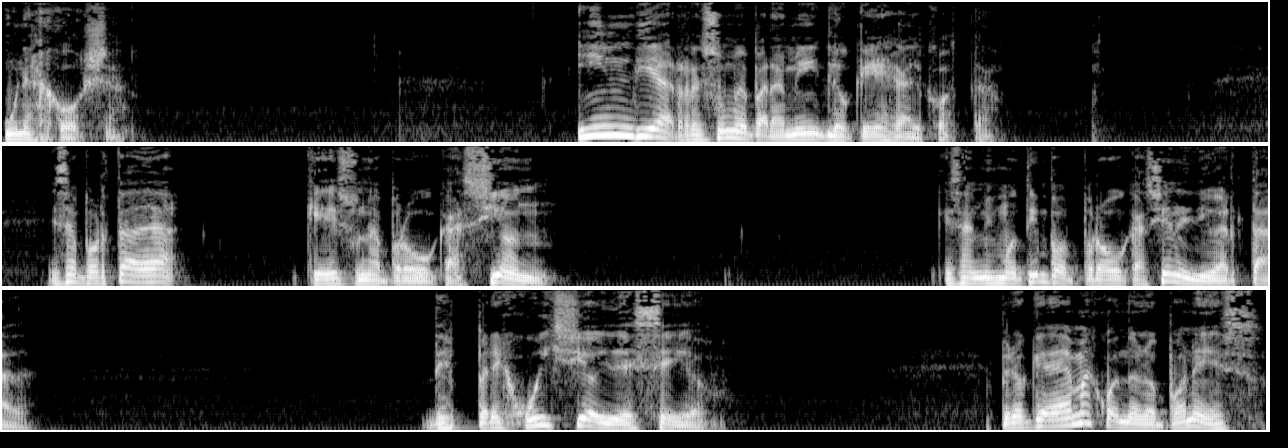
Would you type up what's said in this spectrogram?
una joya. India resume para mí lo que es Gal Costa. Esa portada que es una provocación, que es al mismo tiempo provocación y libertad, desprejuicio y deseo, pero que además cuando lo pones,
